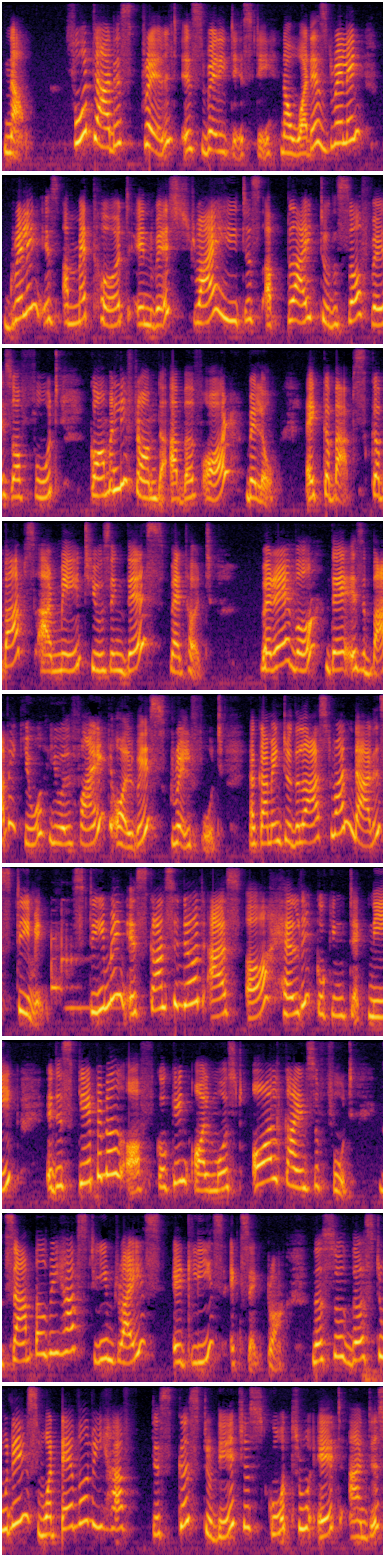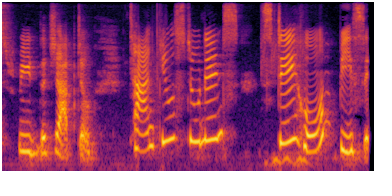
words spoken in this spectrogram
Now, Food that is grilled is very tasty. Now what is grilling? Grilling is a method in which dry heat is applied to the surface of food commonly from the above or below like kebabs. Kebabs are made using this method. Wherever there is a barbecue you will find always grilled food. Now coming to the last one that is steaming. Steaming is considered as a healthy cooking technique. It is capable of cooking almost all kinds of food. Example we have steamed rice idlis etc now so the students whatever we have discussed today just go through it and just read the chapter. Thank you students. Stay home. Be safe.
